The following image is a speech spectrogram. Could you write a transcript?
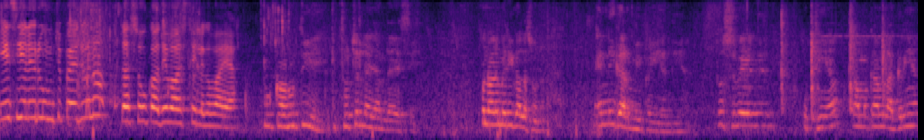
ਏਸੀ ਵਾਲੇ ਰੂਮ 'ਚ ਪੈ ਜਾਓ ਨਾ, ਦੱਸੋ ਕਦੇ ਵਾਸਤੇ ਲਗਵਾਇਆ। ਉਹ ਕਾਹਨੂੰ ਧੀਏ? ਕਿੱਥੋਂ ਚੱਲਿਆ ਜਾਂਦਾ ਏਸੀ ਉਹ ਨਾਲੇ ਮੇਰੀ ਗੱਲ ਸੁਣ। ਇੰਨੀ ਗਰਮੀ ਪਈ ਜਾਂਦੀ ਹੈ ਤੂੰ ਸਵੇਰ ਦੀ ਉੱਠੀ ਆ ਕੰਮ ਕਰਨ ਲੱਗ ਰਹੀ ਆ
